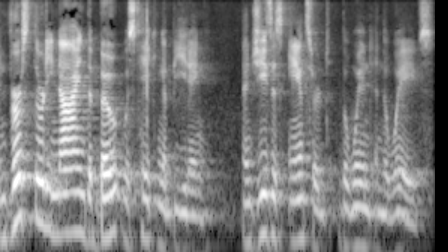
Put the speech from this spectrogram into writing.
In verse 39, the boat was taking a beating, and Jesus answered the wind and the waves.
